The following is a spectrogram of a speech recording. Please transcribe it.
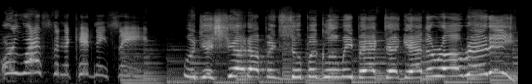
or less than the kidney seed? Would you shut up and super glue me back together already?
